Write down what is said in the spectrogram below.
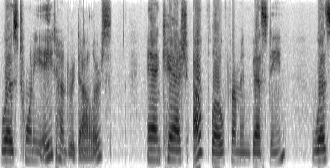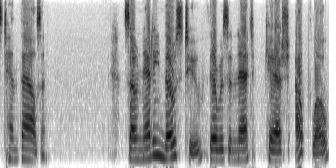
was $2,800 and cash outflow from investing was $10,000. So netting those two, there was a net cash outflow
